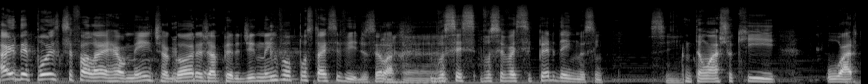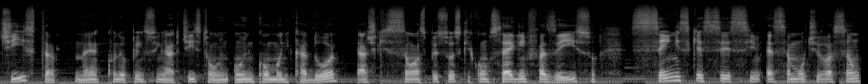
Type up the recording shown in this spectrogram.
Aí depois que você fala, é, realmente, agora já perdi, nem vou postar esse vídeo, sei lá. Aham. Você, você vai se perdendo, assim. Sim. Então acho que o artista, né, quando eu penso em artista ou em, ou em comunicador, acho que são as pessoas que conseguem fazer isso sem esquecer esse- essa motivação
